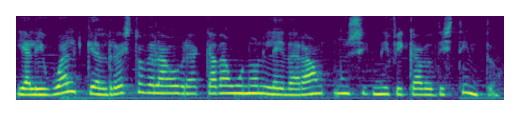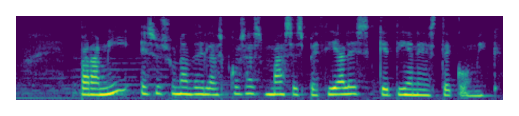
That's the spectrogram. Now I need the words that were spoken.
y al igual que el resto de la obra, cada uno le dará un significado distinto. Para mí eso es una de las cosas más especiales que tiene este cómic.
